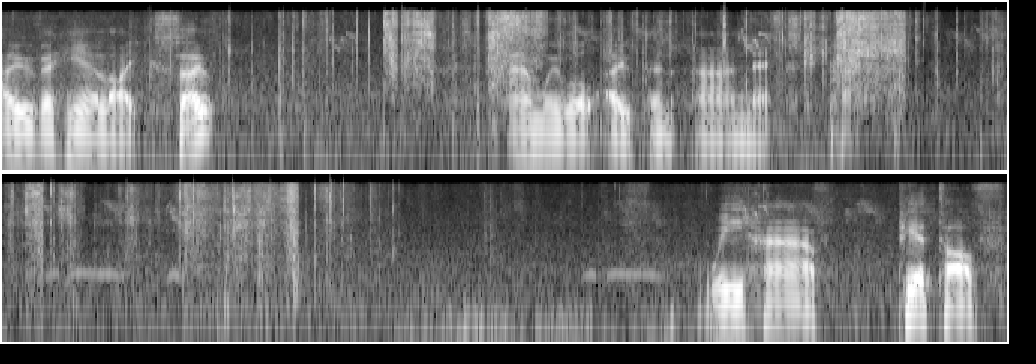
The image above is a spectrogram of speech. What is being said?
over here like so and we will open our next pack. We have Piatov.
